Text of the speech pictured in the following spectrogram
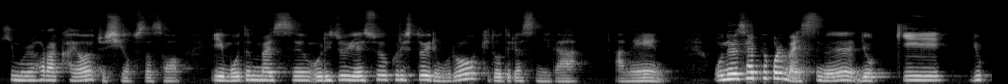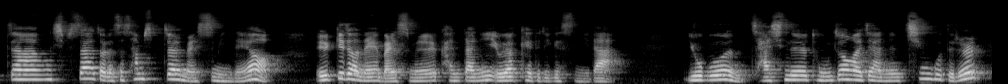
힘을 허락하여 주시옵소서. 이 모든 말씀 우리 주 예수 그리스도 이름으로 기도드렸습니다. 아멘. 오늘 살펴볼 말씀은 욥기 6장 14절에서 30절 말씀인데요. 읽기 전에 말씀을 간단히 요약해 드리겠습니다. 욥은 자신을 동정하지 않는 친구들을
